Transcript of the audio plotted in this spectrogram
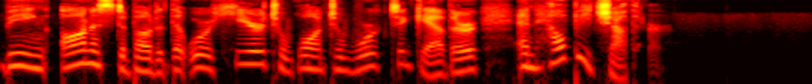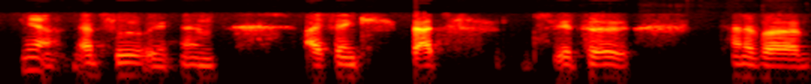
being honest about it, that we're here to want to work together and help each other. Yeah, absolutely. And I think that's, it's a kind of a,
